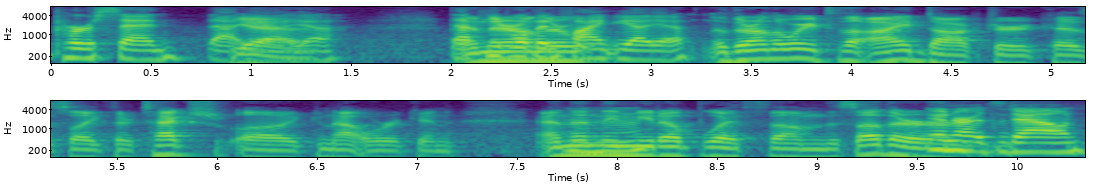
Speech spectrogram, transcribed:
person that yeah Yeah. yeah, that And they're people on have been their- yeah yeah they're on the way to the eye doctor because like their tech's like not working and then they meet up with um this other Mm-hmm. internet's down.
